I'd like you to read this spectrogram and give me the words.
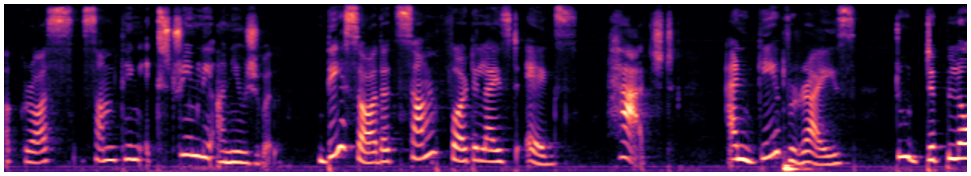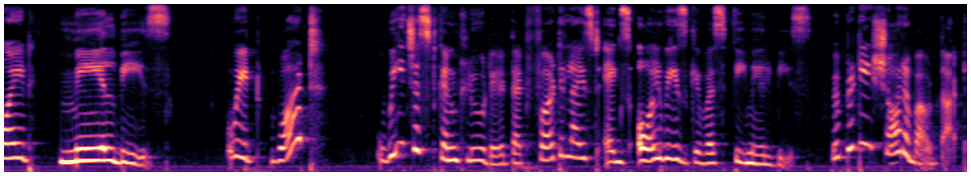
across something extremely unusual. They saw that some fertilized eggs hatched and gave rise to diploid male bees. Wait, what? We just concluded that fertilized eggs always give us female bees. We're pretty sure about that.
